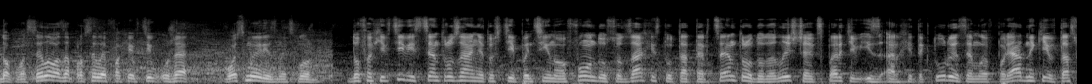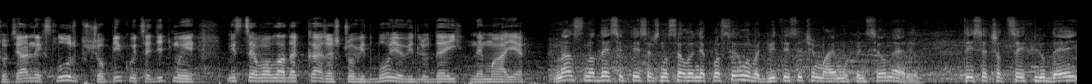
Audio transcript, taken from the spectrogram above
до Квасилова запросили фахівців уже восьми різних служб. До фахівців із центру зайнятості пенсійного фонду, соцзахисту та терцентру додали ще експертів із архітектури, землевпорядників та соціальних служб, що опікуються дітьми. Місцева влада каже, що відбою від людей немає. Нас на 10 тисяч населення Квасилова 2 тисячі маємо пенсіонерів. Тисяча цих людей,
